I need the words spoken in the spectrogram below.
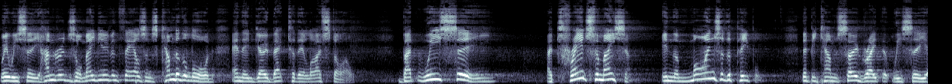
where we see hundreds or maybe even thousands come to the Lord and then go back to their lifestyle, but we see a transformation in the minds of the people that becomes so great that we see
